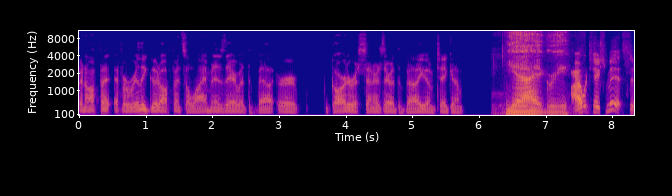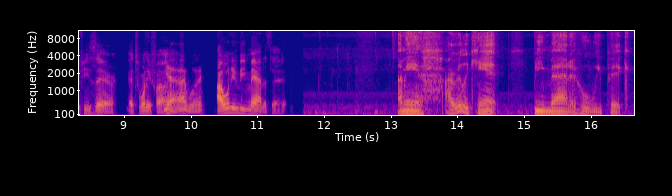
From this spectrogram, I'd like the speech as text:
an off- if a really good offensive lineman is there with the val- or guard or a center is there with the value, I'm taking him. Yeah, I agree. I would take Schmitz if he's there at 25. Yeah, I would. I wouldn't even be mad at that. I mean, I really can't be mad at who we pick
